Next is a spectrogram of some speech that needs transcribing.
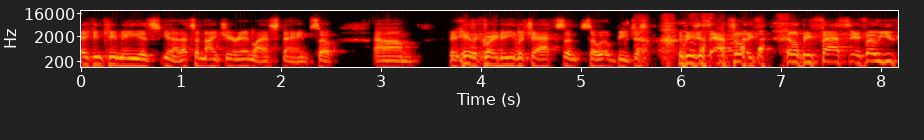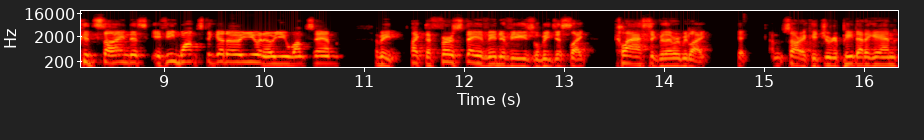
Akin Kimi is you know that's a Nigerian last name. So um, he has a great English accent, so it would be just it'll be just absolutely it'll be fast. If OU could sign this, if he wants to go to OU and OU wants him, I mean, like the first day of interviews will be just like classic, where they would be like, "I'm sorry, could you repeat that again?"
